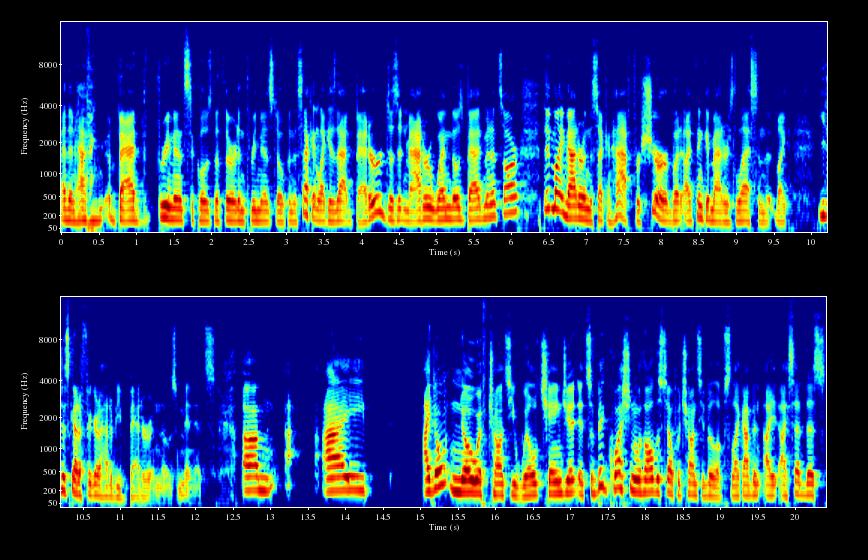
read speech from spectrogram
and then having a bad three minutes to close the third and three minutes to open the second. Like, is that better? Does it matter when those bad minutes are? They might matter in the second half for sure, but I think it matters less in the like. You just got to figure out how to be better in those minutes. Um, I I don't know if Chauncey will change it. It's a big question with all the stuff with Chauncey Billups. Like I've been, I, I said this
